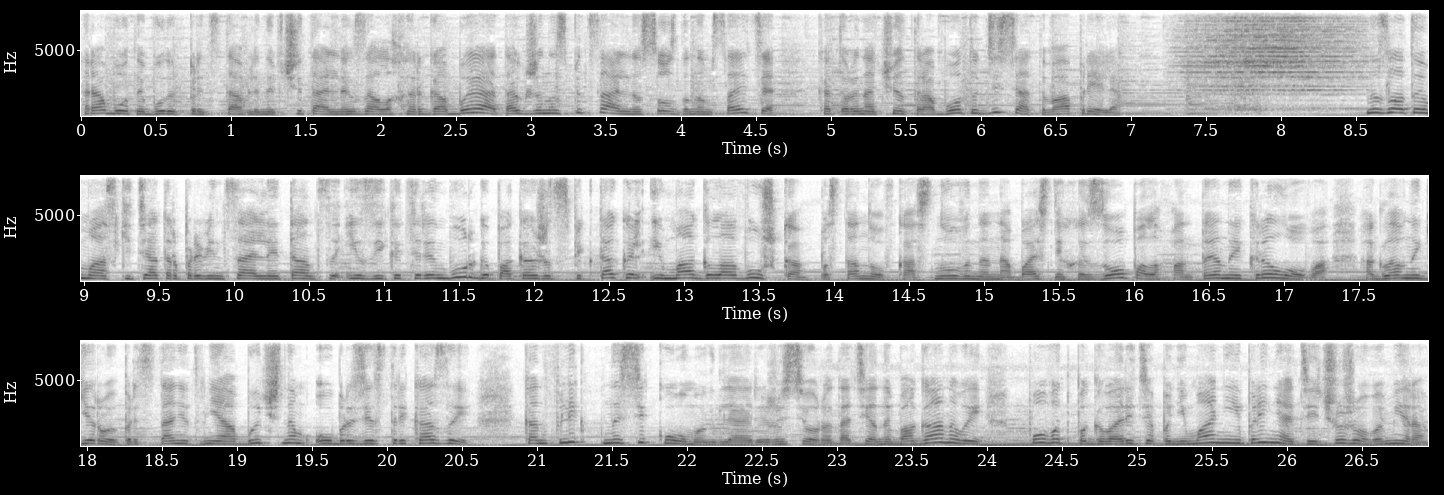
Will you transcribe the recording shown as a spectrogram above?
Работы будут представлены в читальных залах РГБ, а также на специально созданном сайте, который начнет работу 10 апреля. На «Золотой маске» театр провинциальные танцы из Екатеринбурга покажет спектакль «Имага-ловушка». Постановка основана на баснях Эзопа, Лафонтена и Крылова, а главный герой предстанет в необычном образе стрекозы. Конфликт насекомых для режиссера Татьяны Багановой – повод поговорить о понимании и принятии чужого мира.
